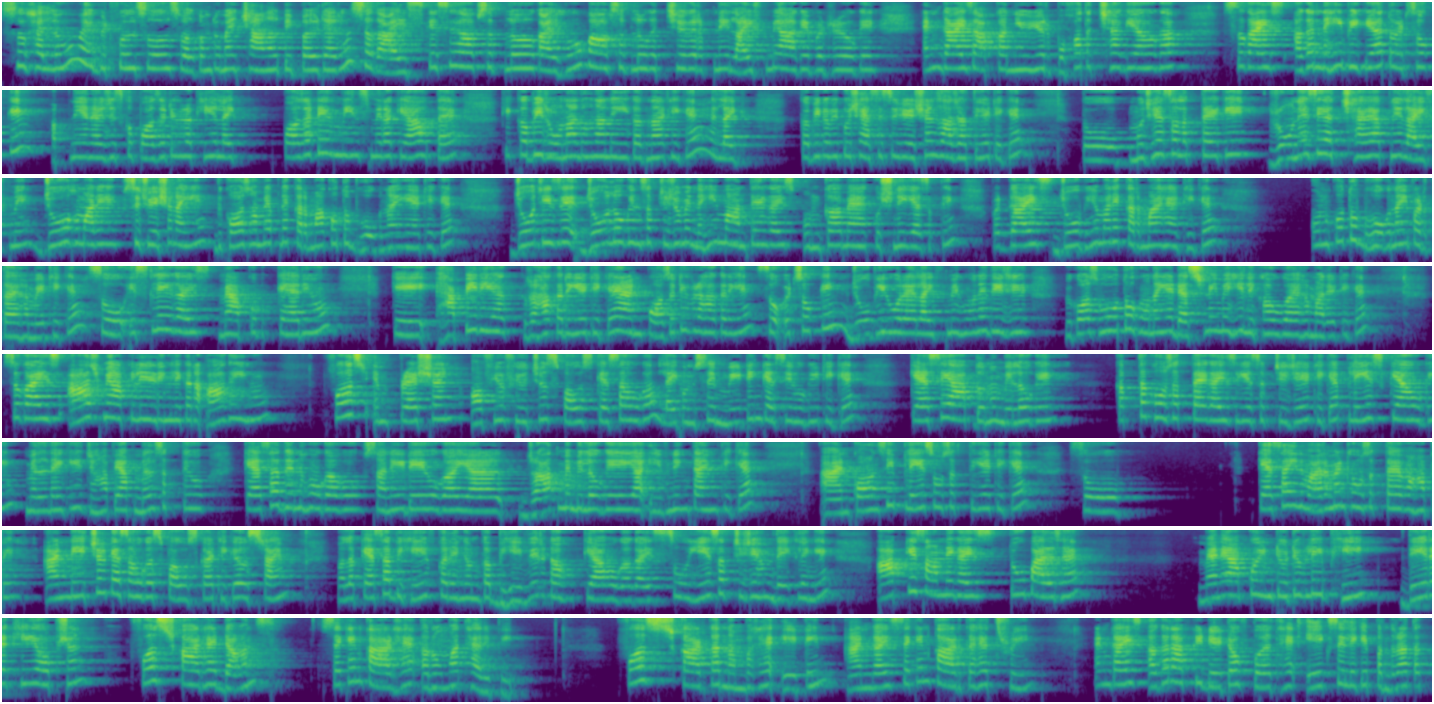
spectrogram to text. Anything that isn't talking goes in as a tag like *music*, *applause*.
So hello my beautiful souls welcome to my channel People Tarot so guys कैसे हो आप सब लोग? आई होप आप सब लोग अच्छे अगर अपनी लाइफ में आगे बढ़ रहे होगे। एंड गाइस आपका न्यू ईयर बहुत अच्छा गया होगा। सो so गाइस अगर नहीं भी गया तो इट्स ओके okay, अपनी एनर्जीज को पॉजिटिव रखिए। लाइक पॉजिटिव मीन्स मेरा क्या होता है कि कभी रोना धोना नहीं करना ठीक है? लाइक like, कभी कभी कुछ ऐसी सिचुएशंस आ जाती है ठीक है? तो मुझे ऐसा लगता है कि रोने से अच्छा है अपनी लाइफ में, जो हमारी सिचुएशन आई है बिकॉज़ हमें अपने कर्मा को तो भोगना ही है, ठीक है? जो चीज़ें, जो लोग इन सब चीज़ों में नहीं मानते हैं गाइस उनका मैं कुछ नहीं कह सकती। बट गाइस जो भी हमारे कर्मा है, ठीक है, उनको तो भोगना ही पड़ता है हमें, ठीक है? सो इसलिए गाइस मैं आपको कह रही हूँ कि हैप्पी रहा रहा करिए, ठीक है? एंड पॉजिटिव रहा करिए। सो इट्स ओके जो भी हो रहा है लाइफ में, होने दीजिए। बिकॉज़ वो तो होना ही है डेस्टिनी में ही लिखा हुआ है हमारे ठीक है? सो गाइज़ आज मैं आपके लिए रीडिंग लेकर आ गई हूँ। First impression of your future spouse कैसा होगा? लाइक like उनसे मीटिंग कैसी होगी ठीक है? कैसे आप दोनों मिलोगे? कब तक हो सकता है गाइज़ ये सब चीज़ें ठीक है? प्लेस क्या होगी मिलने की जहाँ पे आप मिल सकते हो? कैसा दिन होगा वो? सनी डे होगा या रात में मिलोगे या इवनिंग टाइम ठीक है? एंड कौन सी प्लेस हो सकती है ठीक है? सो so, कैसा इन्वायरमेंट हो सकता है वहाँ पे? एंड नेचर कैसा होगा स्पाउस का ठीक है उस टाइम मतलब कैसा बिहेव करेंगे उनका बिहेवियर का क्या होगा गाइज़ सो so, ये सब चीज़ें हम देख लेंगे। आपके सामने गाइज़ टू पाइल्स हैं। मैंने आपको इंट्यूटिवली भी दे रखी है ऑप्शन फ़र्स्ट कार्ड है डांस सेकेंड कार्ड है अरोमा थेरेपी फ़र्स्ट कार्ड का नंबर है eighteen and guys second card का है थ्री एंड गाइस अगर आपकी डेट ऑफ़ बर्थ है एक से लेके पंद्रह तक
